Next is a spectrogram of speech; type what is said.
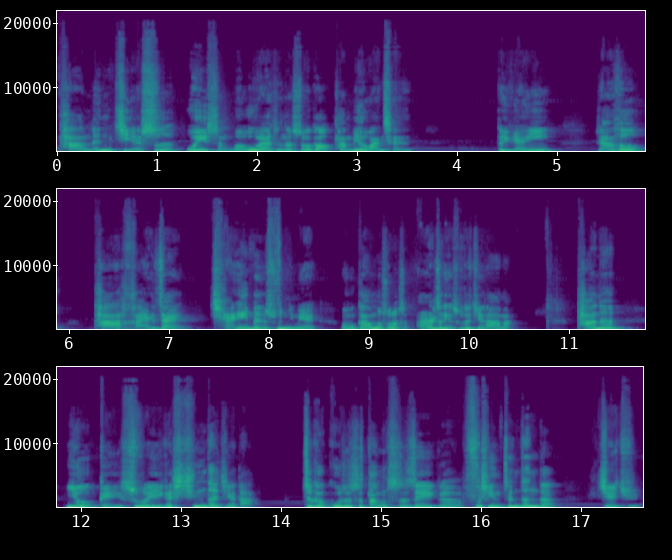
它能解释为什么未完成的手稿它没有完成的原因。然后他还在前一本书里面，我们刚刚不说的是儿子给出的解答嘛？他呢？又给出了一个新的解答，这个故事是当时这个父亲真正的结局，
